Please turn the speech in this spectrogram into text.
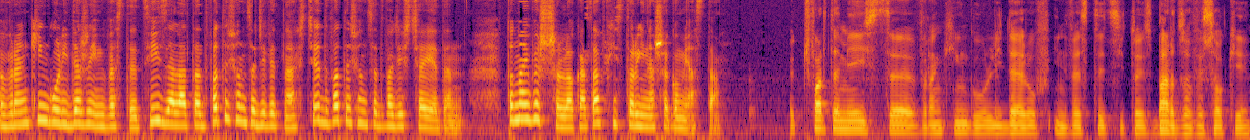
w rankingu liderzy inwestycji za lata 2019-2021. To najwyższa lokata w historii naszego miasta. Czwarte miejsce w rankingu liderów inwestycji to jest bardzo wysokie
